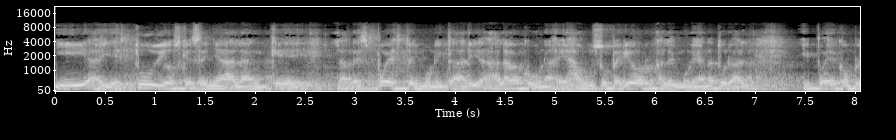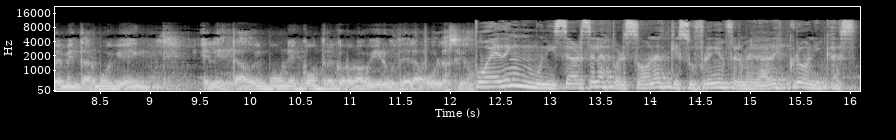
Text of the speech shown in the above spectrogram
Y hay estudios que señalan que la respuesta inmunitaria a la vacuna es aún superior a la inmunidad natural y puede complementar muy bien el estado inmune contra el coronavirus de la población. ¿Pueden inmunizarse las personas que sufren enfermedades crónicas?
